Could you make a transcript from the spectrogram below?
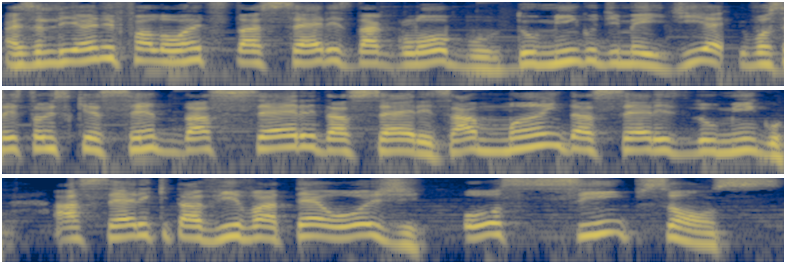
Mas a Liane falou antes das séries da Globo, domingo de meio-dia, e vocês estão esquecendo da série das séries, a mãe das séries de domingo, a série que tá viva até hoje, Os Simpsons.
